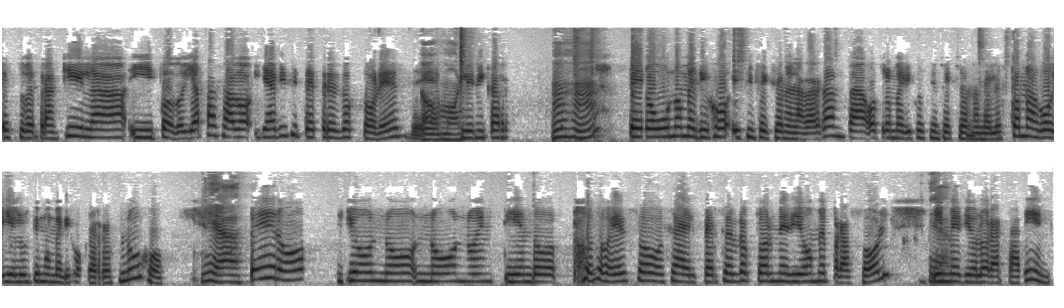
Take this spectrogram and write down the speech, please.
estuve tranquila y todo. Ya ha pasado, ya visité tres doctores de oh, clínicas. Pero uno me dijo es infección en la garganta, otro me dijo es infección en el estómago y el último me dijo que es reflujo. Pero yo no, no, no entiendo todo eso. O sea, el tercer doctor me dio meprazol y me dio loratadín.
